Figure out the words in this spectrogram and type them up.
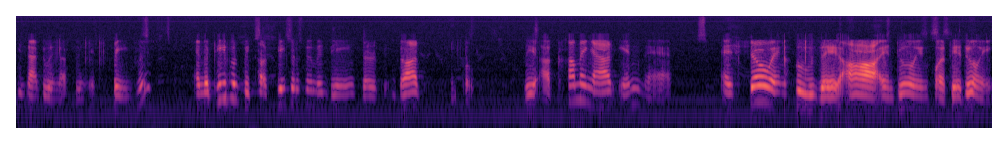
He's not doing us any favors. And the people, because people, human beings, are God's people, they are coming out in mass and showing who they are and doing what they're doing.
